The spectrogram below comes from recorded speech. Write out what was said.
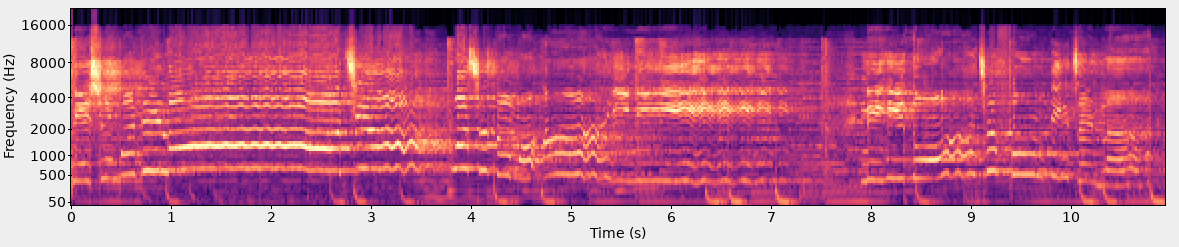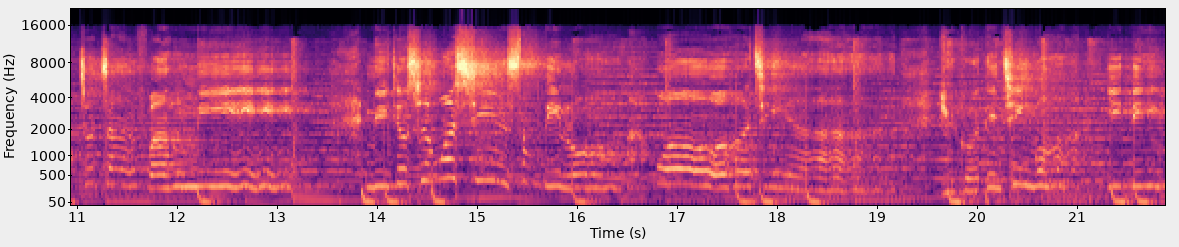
你是我的老家，我是多么爱你。你躲着风，你在哪？座毡房里。你就是我心上的罗加，雨过天晴我一定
